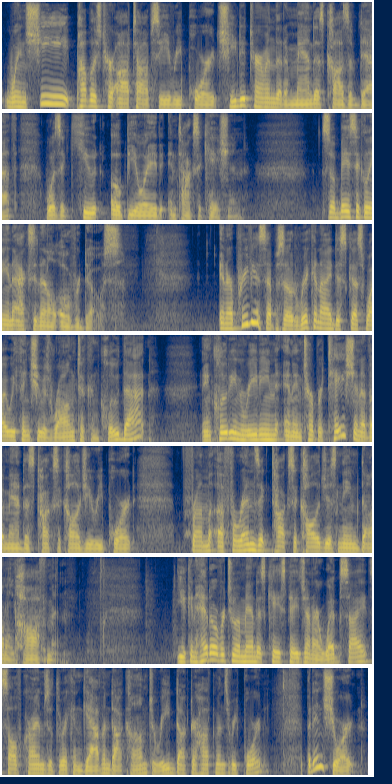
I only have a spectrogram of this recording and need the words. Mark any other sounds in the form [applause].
when she published her autopsy report, she determined that Amanda's cause of death was acute opioid intoxication. So basically, an accidental overdose. In our previous episode, Rick and I discussed why we think she was wrong to conclude that, including reading an interpretation of Amanda's toxicology report from a forensic toxicologist named Donald Hoffman. You can head over to Amanda's case page on our website, solvecrimeswithrickandgavin.com, to read Dr. Hoffman's report. But in short,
